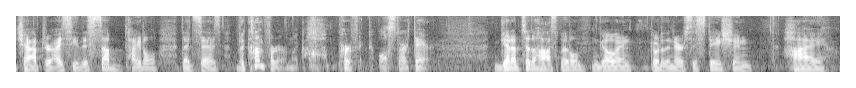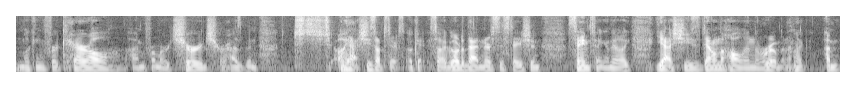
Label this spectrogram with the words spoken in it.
chapter, I see the subtitle that says The Comforter. I'm like, oh, perfect, I'll start there get up to the hospital, go in, go to the nurse's station. Hi, I'm looking for Carol. I'm from her church. Her husband, oh yeah, she's upstairs. Okay, so I go to that nurse's station, same thing. And they're like, yeah, she's down the hall in the room. And I'm like, I'm,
